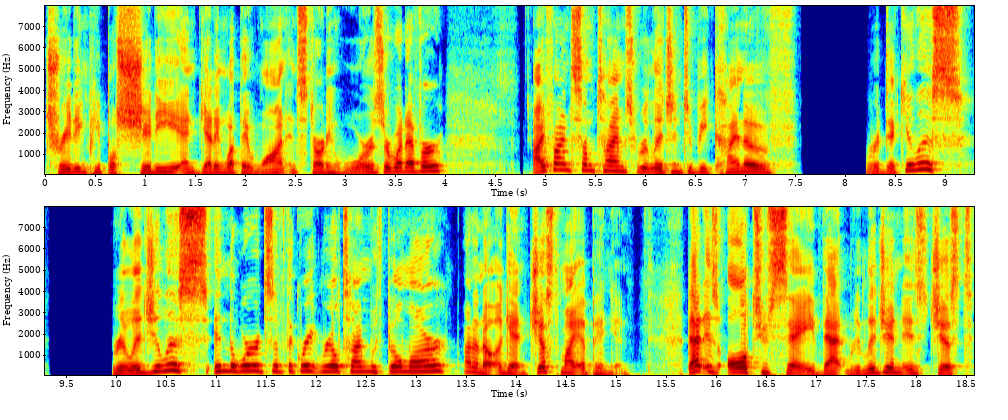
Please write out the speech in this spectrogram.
treating people shitty and getting what they want and starting wars or whatever. I find sometimes religion to be kind of ridiculous, religulous, in the words of the great real time with Bill Maher. I don't know. Again, just my opinion. That is all to say that religion is just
